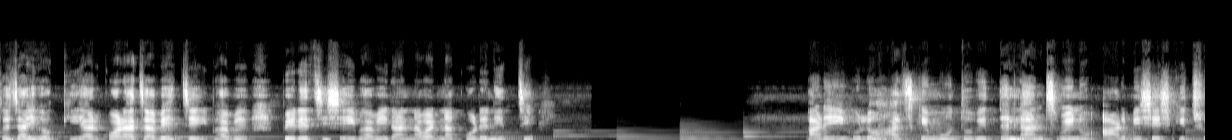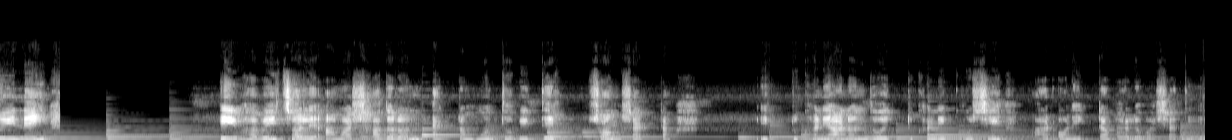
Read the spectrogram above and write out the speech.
তো যাই হোক, কী আর করা যাবে? যেইভাবে পেরেছি, সেইভাবেই রান্নাবান্না করে নিচ্ছি। আর এই হলো আজকে মধ্যবিত্তের লাঞ্চ মেনু। আর বিশেষ কিছুই নেই। এইভাবেই চলে আমার সাধারণ একটা মধ্যবিত্তের সংসারটা। একটুখানি আনন্দ, একটুখানি খুশি আর অনেকটা ভালোবাসা দিয়ে।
